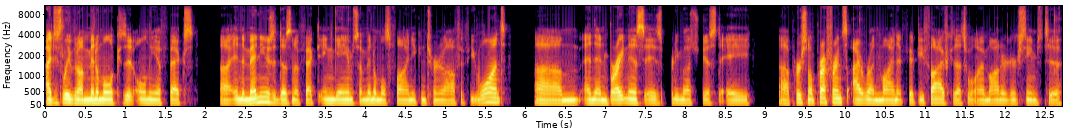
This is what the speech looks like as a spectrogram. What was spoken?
I just leave it on minimal because it only affects uh, in the menus, it doesn't affect in game, so minimal's fine. You can turn it off if you want. Um, and then brightness is pretty much just a uh, personal preference. I run mine at 55 because that's what my monitor seems to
